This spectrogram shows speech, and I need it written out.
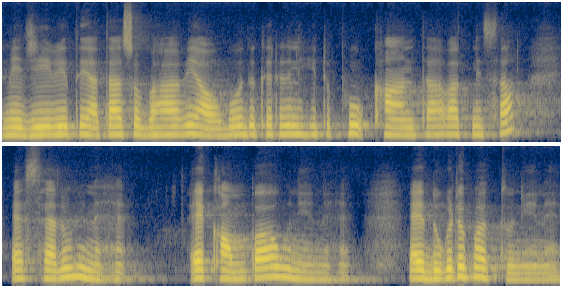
මේ ජීවිතයේ යථා ස්වභාවය අවබෝධ කරගෙන හිටපු කාන්තාවක් නිසා ඇය සැලුනේ නැහැ. ඇය කම්පා වුණේ නැහැ. ඇය දුකටපත් වුණේ නැහැ.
